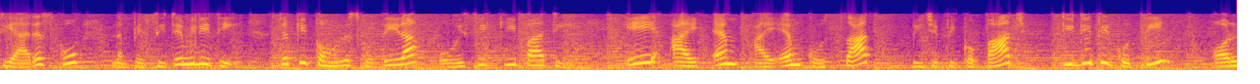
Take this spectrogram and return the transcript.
टीआरएस को 90 सीटें मिली थी जबकि कांग्रेस को 13, ओवीसी की पार्टी एआईएमआईएम को सात बीजेपी को पाँच टीडीपी को तीन और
